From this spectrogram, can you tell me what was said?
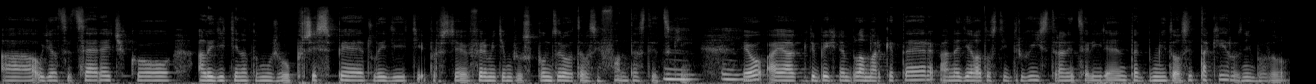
a udělat si CDčko a lidi ti na to můžou přispět, lidi ti, prostě firmy tě můžou sponzorovat, to je vlastně fantastický. Mm, mm. Jo? A já, kdybych nebyla marketér a nedělala to z té druhé strany celý den, tak by mě to asi taky hrozně bavilo.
